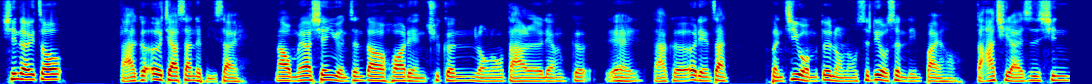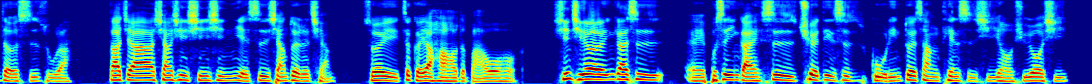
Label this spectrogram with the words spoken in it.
新的一周打一个二加三的比赛。那我们要先远征到花莲去跟龙龙打了两个，诶，打个二连战。本季我们对龙龙是六胜零败哈，打起来是心得十足啦。大家相信星星也是相对的强，所以这个要好好的把握哦。星期二应该是，诶，不是应该是确定是古林对上天使西哦，徐若曦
